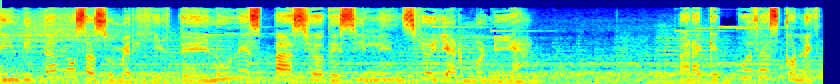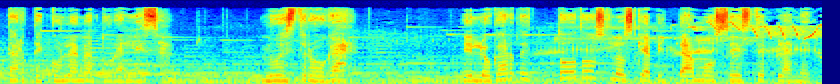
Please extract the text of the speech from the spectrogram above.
invitamos a sumergirte en un espacio de silencio y armonía para que puedas conectarte con la naturaleza, nuestro hogar, el hogar de todos los que habitamos este planeta.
